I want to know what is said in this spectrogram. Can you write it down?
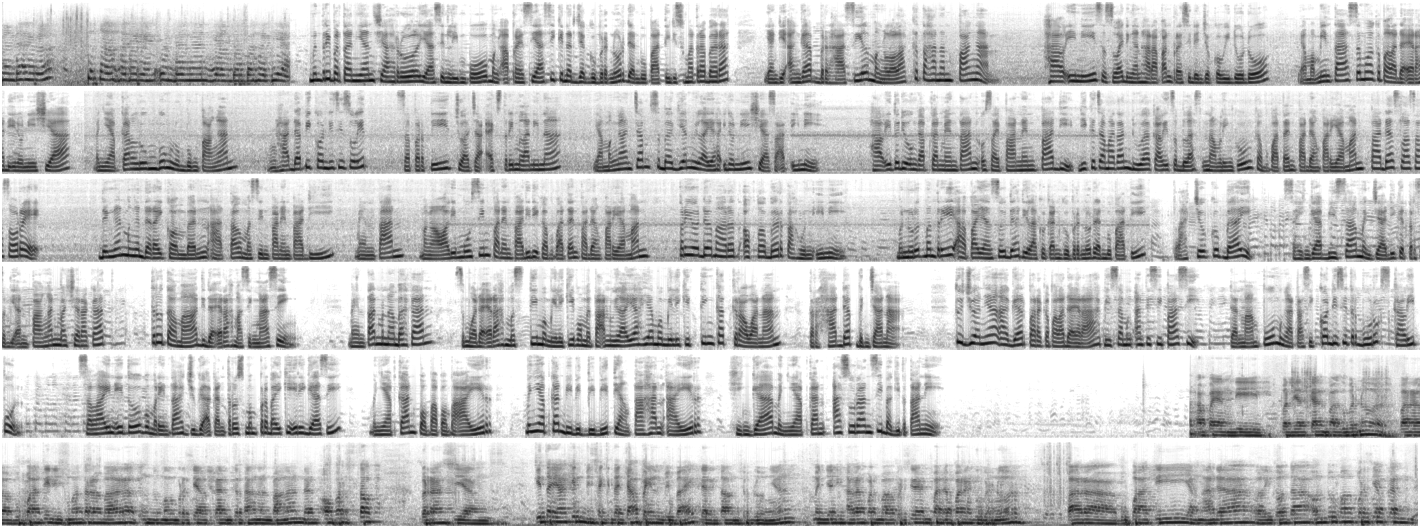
dengan daerah, serta hadirin undangan yang berbahagia. Menteri Pertanian Syahrul Yasin Limpo mengapresiasi kinerja gubernur dan bupati di Sumatera Barat yang dianggap berhasil mengelola ketahanan pangan. Hal ini sesuai dengan harapan Presiden Joko Widodo yang meminta semua kepala daerah di Indonesia menyiapkan lumbung-lumbung pangan menghadapi kondisi sulit seperti cuaca ekstrim lanina yang mengancam sebagian wilayah Indonesia saat ini. Hal itu diungkapkan Mentan usai panen padi di Kecamatan 2 kali 11 6 Lingkung, Kabupaten Padang Pariaman pada Selasa sore. Dengan mengendarai komben atau mesin panen padi, Mentan mengawali musim panen padi di Kabupaten Padang Pariaman periode Maret-Oktober tahun ini. Menurut Menteri, apa yang sudah dilakukan Gubernur dan Bupati telah cukup baik sehingga bisa menjadi ketersediaan pangan masyarakat, terutama di daerah masing-masing. Mentan menambahkan, semua daerah mesti memiliki pemetaan wilayah yang memiliki tingkat kerawanan terhadap bencana. Tujuannya agar para kepala daerah bisa mengantisipasi dan mampu mengatasi kondisi terburuk sekalipun. Selain itu, pemerintah juga akan terus memperbaiki irigasi menyiapkan pompa-pompa air, menyiapkan bibit-bibit yang tahan air, hingga menyiapkan asuransi bagi petani. Apa yang diperlihatkan Pak Gubernur, para bupati di Sumatera Barat untuk mempersiapkan ketahanan pangan dan overstock beras yang kita yakin bisa kita capai lebih baik dari tahun sebelumnya menjadi harapan Pak Presiden pada para gubernur para bupati yang ada, wali kota untuk mempersiapkan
